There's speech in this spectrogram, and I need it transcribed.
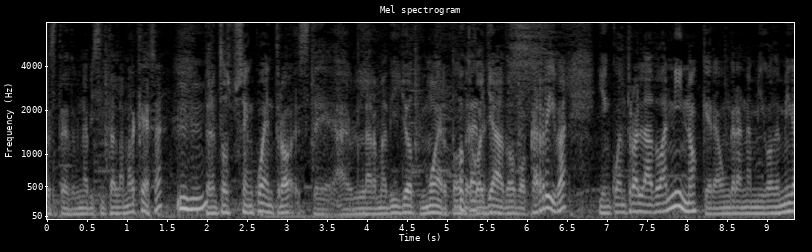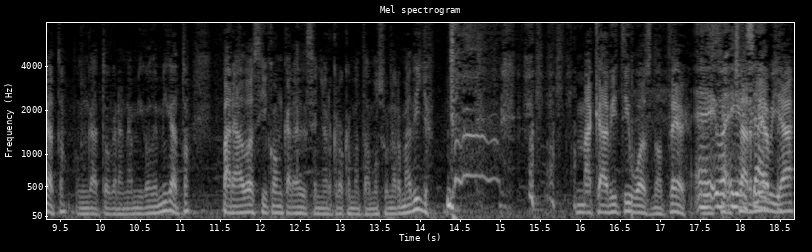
este, de una visita a la marquesa, pero entonces pues encuentro este al armadillo muerto, Boca degollado, boca arriba, y encuentro al lado a Nino, que era un gran amigo de mi gato, un gato gran amigo de mi gato, parado así con cara de señor, creo que matamos un armadillo. Macavity was not there. Eh, Charlie había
